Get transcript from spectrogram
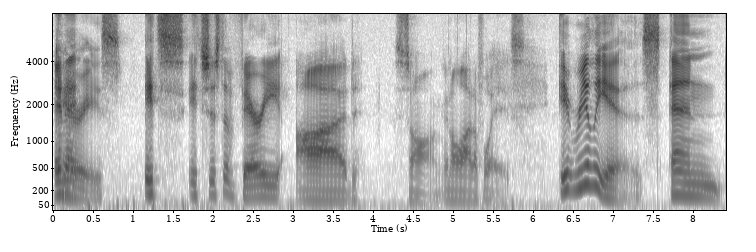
And it- carries. it's it's just a very odd song in a lot of ways. It really is, and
